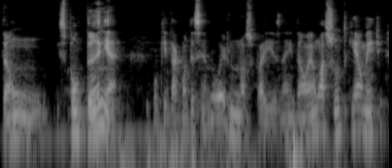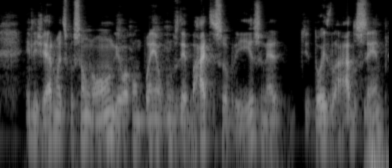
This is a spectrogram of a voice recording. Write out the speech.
tão espontânea o que está acontecendo hoje no nosso país, né? Então é um assunto que realmente ele gera uma discussão longa. Eu acompanho alguns debates sobre isso, né? De dois lados sempre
